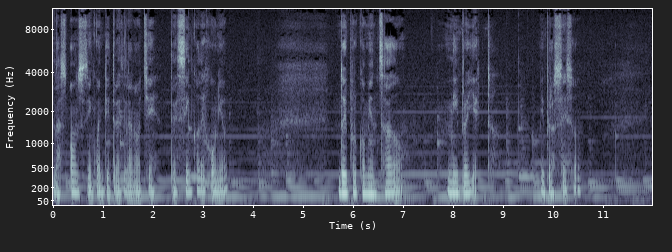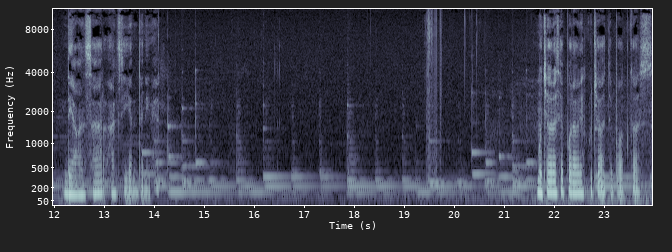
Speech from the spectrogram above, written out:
las 11.53 de la noche del 5 de junio, doy por comenzado mi proyecto, mi proceso de avanzar al siguiente nivel. Muchas gracias por haber escuchado este podcast.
